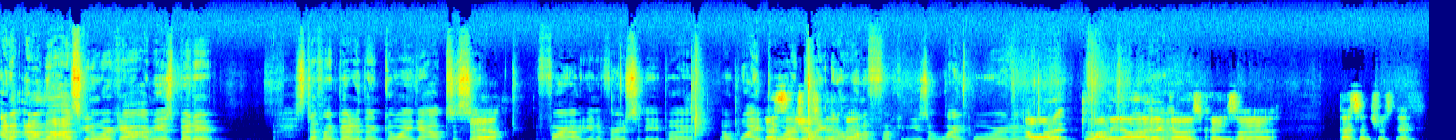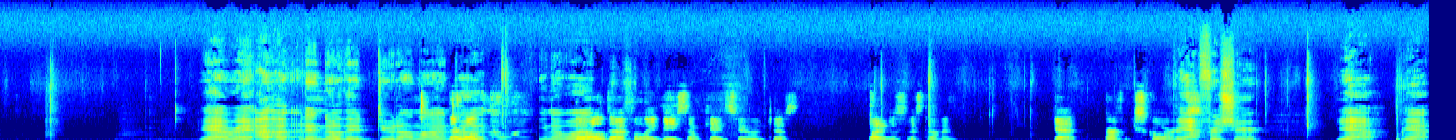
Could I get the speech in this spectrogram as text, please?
I don't, I don't know how it's gonna work out. I mean, it's better. It's definitely better than going out to some Yeah. far out university, but a whiteboard, like I don't want to fucking use a whiteboard. And, I want to let me know how Yeah. that goes because uh, that's interesting. yeah, right. I, I I didn't know they'd do it online, There but will you know what? there will definitely be some kids who just play the system and get perfect scores. Yeah, for sure. Yeah, yeah.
